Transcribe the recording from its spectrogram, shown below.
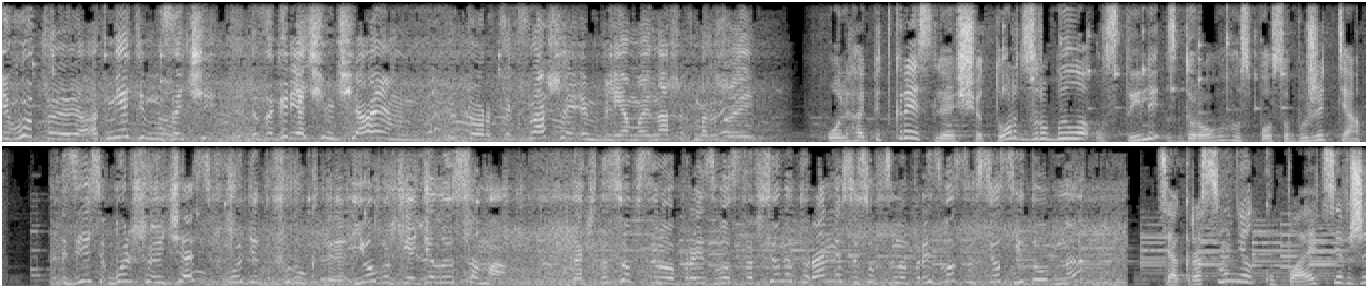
И вот э, отметим за, чи- за горячим чаем тортик с нашей эмблемой, наших моржей. Ольга підкреслює, що торт зробила у стилі здорового способу життя. Здесь большую часть входят фрукты. Йогурт я делаю сама. Так что собственного производства все натуральное, все собственного производства, все съедобно. Ця красуня купається вже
